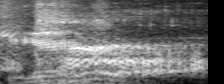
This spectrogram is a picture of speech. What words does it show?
Three,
